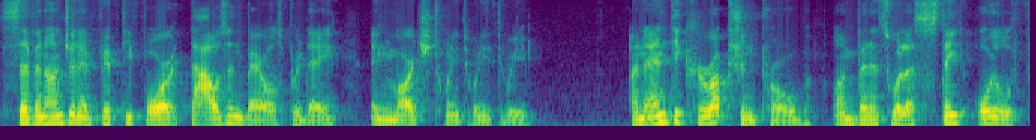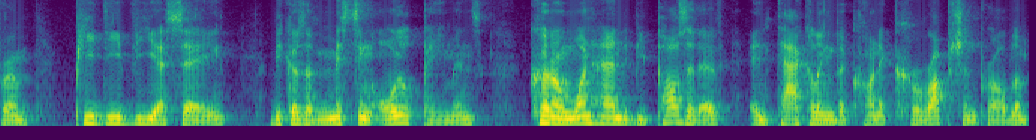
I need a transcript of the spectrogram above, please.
754,000 barrels per day in March 2023 an anti corruption probe on Venezuela's state oil firm PDVSA because of missing oil payments could, on one hand, be positive in tackling the chronic corruption problem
